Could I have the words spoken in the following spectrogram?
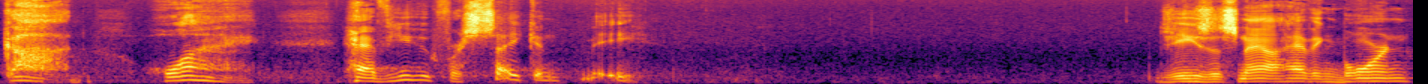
God, why have you forsaken me? Jesus, now having borne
